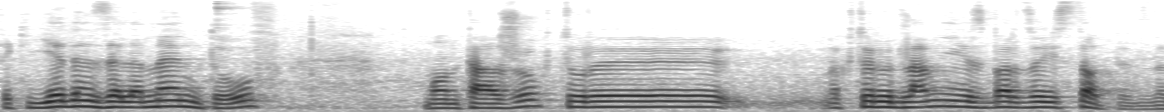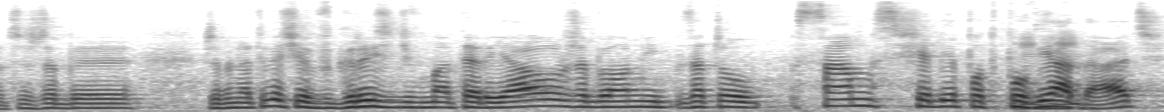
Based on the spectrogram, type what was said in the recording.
taki jeden z elementów montażu, który, no, który dla mnie jest bardzo istotny. To znaczy, żeby, żeby na tyle się wgryźć w materiał, żeby on mi zaczął sam z siebie podpowiadać,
